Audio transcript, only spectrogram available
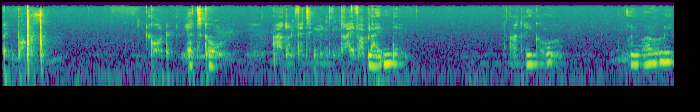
Big Box. Gut, let's go. 48 Münzen, 3 verbleibende. 8 Rico. Ein Barley.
